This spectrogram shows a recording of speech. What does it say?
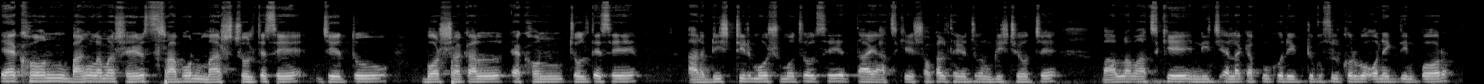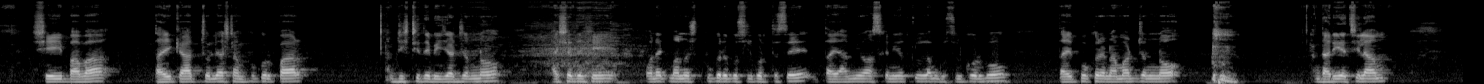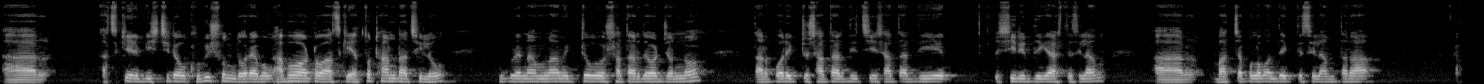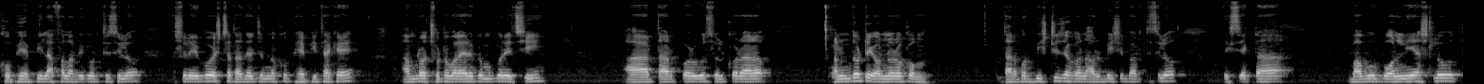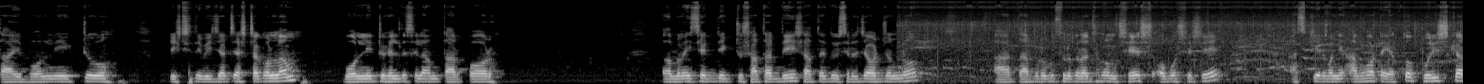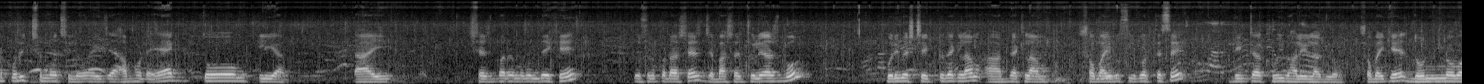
এখন বাংলা মাসের শ্রাবণ মাস চলতেছে, যেহেতু বর্ষাকাল এখন চলতেছে আর বৃষ্টির মৌসুমও চলছে, তাই আজকে সকাল থেকে যখন বৃষ্টি হচ্ছে, ভাবলাম আজকে নিজ এলাকা পুকুরে একটু গোসল করব অনেক দিন পর। সেই বাবা তাই কাজ চলে আসলাম পুকুর পার বৃষ্টিতে ভিজার জন্য। এসে দেখি অনেক মানুষ পুকুরে গোসল করতেছে, তাই আমিও আজকে নিয়ত করলাম গোসল করব। তাই পুকুরে নামার জন্য দাঁড়িয়েছিলাম। আর আজকের বৃষ্টিটাও খুবই সুন্দর এবং আবহাওয়াটাও আজকে এত ঠান্ডা ছিল। পুকুরে নামলাম একটু সাঁতার দেওয়ার জন্য। তারপর একটু সাঁতার দিচ্ছি, সাঁতার দিয়ে সিঁড়ির দিকে আসতেছিলাম। আর বাচ্চা পোলাপান দেখতেছিলাম, তারা খুব হ্যাপি লাফালাফি করতেছিল। আসলে এই বয়সটা তাদের জন্য খুব হ্যাপি থাকে। আমরাও ছোটোবেলায় এরকম করেছি। আর তারপর গোসল করার আনন্দটাই অন্যরকম। তারপর বৃষ্টি যখন আরও বেশি বাড়তেছিল, দেখছি একটা বাবু বল নিয়ে আসলো। তাই বল নিয়ে একটু বৃষ্টিতে ভিজার চেষ্টা করলাম। বল নিয়ে একটু খেলতেছিলাম, তারপর ভাবলাম এই সাইড দিয়ে একটু সাঁতার দিই, সাঁতার দুই সাইডে যাওয়ার জন্য। আর তারপর গোসল করা যখন শেষ, অবশেষে আজকের মানে আবহাওয়াটা এত পরিষ্কার পরিচ্ছন্ন ছিল, এই যে আবহাওয়াটা একদম ক্লিয়ার তাই শেষবারের মতন দেখে গোসল করা শেষ, যে বাসায় চলে আসব। পরিবেশটা একটু দেখলাম, আর দেখলাম সবাই গোসল করতেছে। দিনটা খুবই ভালোই লাগল। সবাইকে ধন্যবাদ।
